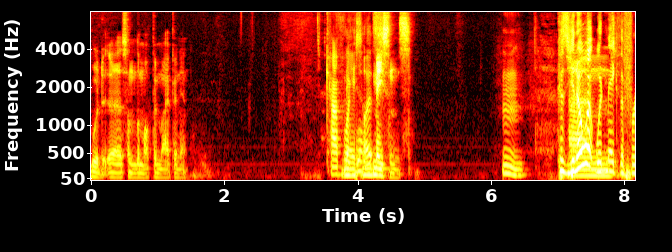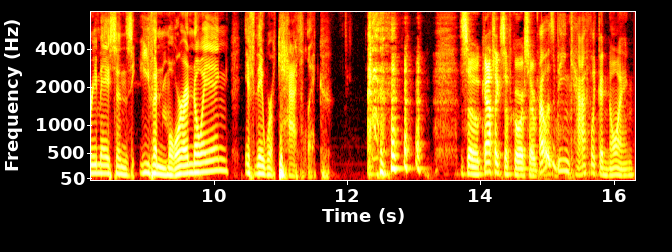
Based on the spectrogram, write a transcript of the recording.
would uh, sum them up, in my opinion. Catholic Masons. what? Masons. Hmm. Because you know what would make the Freemasons even more annoying if they were Catholic. so Catholics, of course, are How is being Catholic annoying?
